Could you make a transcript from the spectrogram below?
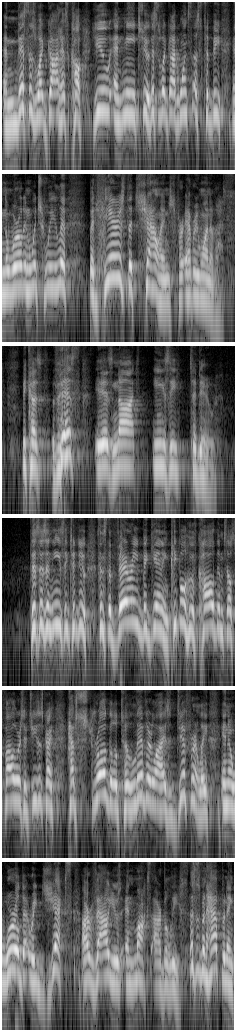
And this is what God has called you and me to. This is what God wants us to be in the world in which we live. But here's the challenge for every one of us because this is not easy to do. This isn't easy to do. Since the very beginning, people who have called themselves followers of Jesus Christ have struggled to live their lives differently in a world that rejects our values and mocks our beliefs. This has been happening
